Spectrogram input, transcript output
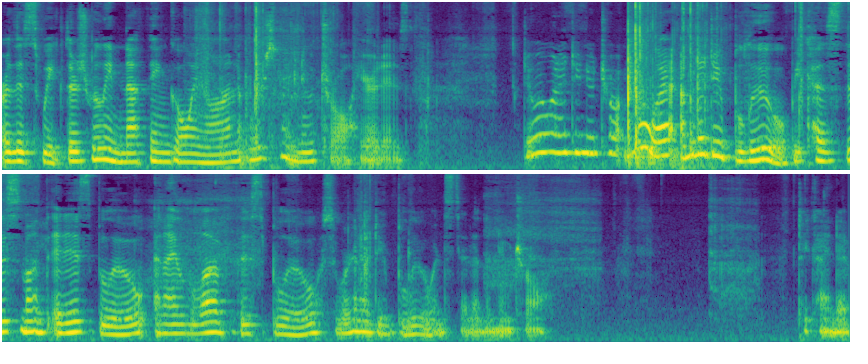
or this week. There's really nothing going on. Where's my neutral? Here it is. Do I want to do neutral? You know what? I'm going to do blue because this month it is blue and I love this blue. So we're going to do blue instead of the neutral to kind of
